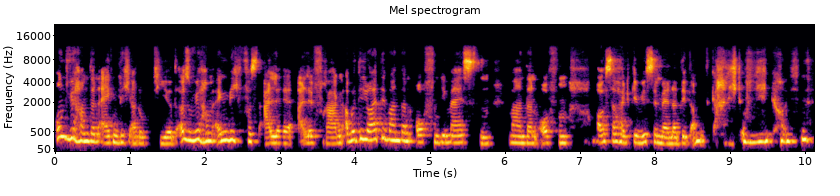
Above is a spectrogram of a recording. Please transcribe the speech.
Und wir haben dann eigentlich adoptiert. Also wir haben eigentlich fast alle, alle Fragen. Aber die Leute waren dann offen, die meisten waren dann offen, außer halt gewisse Männer, die damit gar nicht umgehen konnten.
